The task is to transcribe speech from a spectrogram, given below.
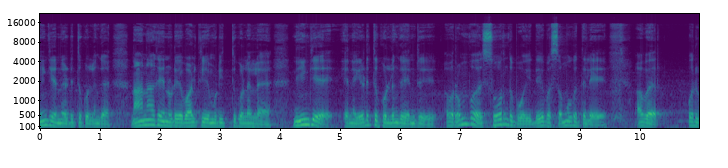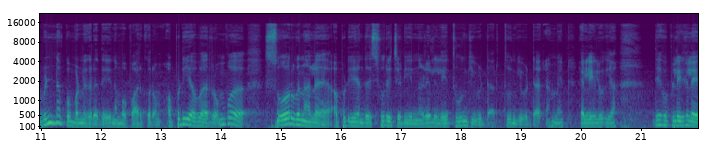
நீங்கள் என்னை எடுத்துக்கொள்ளுங்க நானாக என்னுடைய வாழ்க்கையை முடித்து கொள்ளலை. நீங்கள் என்னை எடுத்துக்கொள்ளுங்க என்று அவர் ரொம்ப சோர்ந்து போய் தேவ சமூகத்திலே அவர் ஒரு விண்ணப்பம் பண்ணுகிறதை நம்ம பார்க்குறோம். அப்படி அவர் ரொம்ப சோர்வுனால் அப்படியே அந்த சூரிய செடியின் நிழலிலே தூங்கி விட்டார் தூங்கி விட்டார் ஐ மீன் ஹல்லேலூயா. தேவ பிள்ளைகளே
